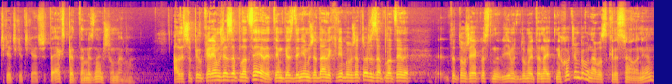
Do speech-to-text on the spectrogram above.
чекай, чекай, чекай, що та як спить, та ми знаємо, що вмерла. Але супілкарям вже заплатили, тим газдиням вже дали хліба, вже теж заплатили. То, то вже якось їм, думаєте, навіть не хочемо, би вона воскресала, ні?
